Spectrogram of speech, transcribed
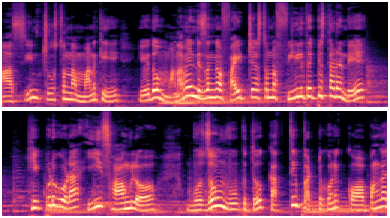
ఆ సీన్ చూస్తున్న మనకి ఏదో మనమే నిజంగా ఫైట్ చేస్తున్న ఫీల్ తెప్పిస్తాడండి. ఇప్పుడు కూడా ఈ సాంగ్లో భుజం ఊపుతూ కత్తి పట్టుకొని కోపంగా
